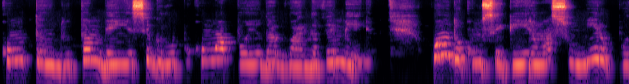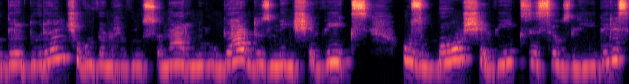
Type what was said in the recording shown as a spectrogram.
contando também esse grupo com o apoio da Guarda Vermelha. Quando conseguiram assumir o poder durante o governo revolucionário no lugar dos mencheviques, os bolcheviques e seus líderes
